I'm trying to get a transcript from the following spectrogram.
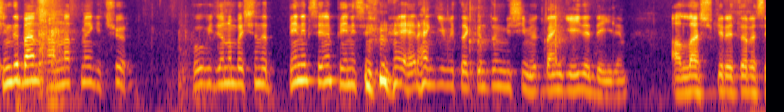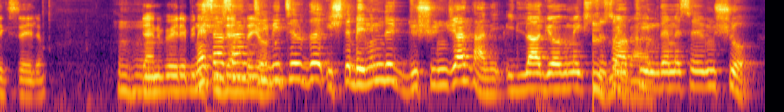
Şimdi ben anlatmaya geçiyorum. Bu videonun başında benim senin penisinle herhangi bir takıntım bir şeyim yok. Ben gay de değilim. Allah şükür heteroseksüelim. Hı hı. Yani böyle bir Mesela sen de yok. Twitter'da işte benim de düşüncen hani illa görmek istiyorsan buyur atayım abi. deme sebebim şu.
